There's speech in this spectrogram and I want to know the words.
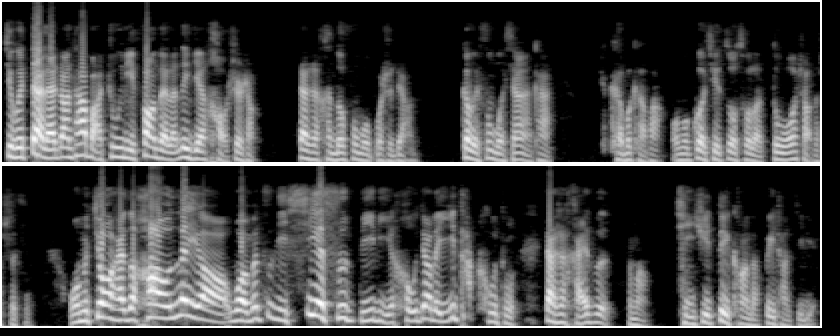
就会带来让他把注意力放在了那件好事上。但是很多父母不是这样的，各位父母想想看，可不可怕？我们过去做错了多少的事情？我们教孩子好累哦，我们自己歇斯底里，吼叫的一塌糊涂，但是孩子什么情绪对抗的非常激烈。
